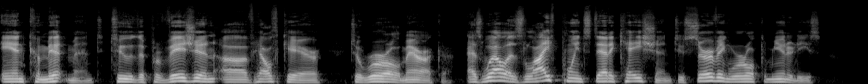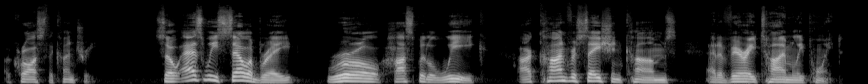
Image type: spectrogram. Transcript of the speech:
and commitment to the provision of health care to rural America, as well as LifePoint's dedication to serving rural communities across the country. So, as we celebrate Rural Hospital Week, our conversation comes at a very timely point.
